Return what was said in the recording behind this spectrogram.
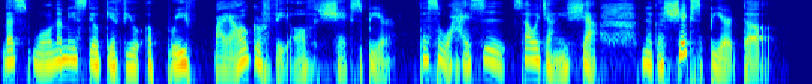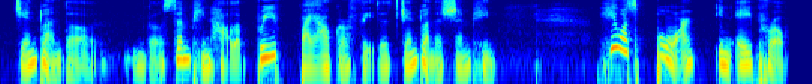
let's well let me still give you a brief biography of Shakespeare。但是我还是稍微讲一下那个 Shakespeare 的简短的那个生平好了，brief biography 就是简短的生平。He was born in April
